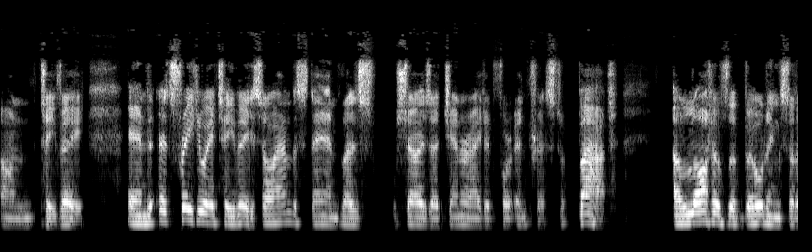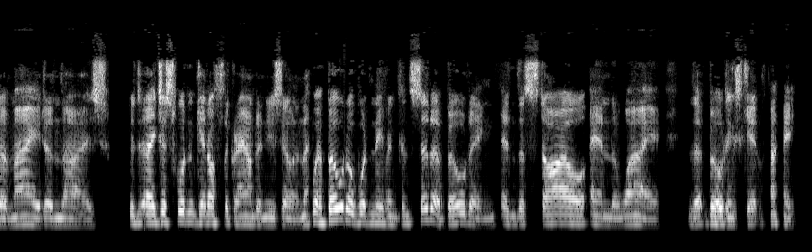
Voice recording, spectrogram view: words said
on TV, and it's free to air TV, so I understand those shows are generated for interest. But a lot of the buildings that are made in those they just wouldn't get off the ground in New Zealand. A builder wouldn't even consider building in the style and the way that buildings get made.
